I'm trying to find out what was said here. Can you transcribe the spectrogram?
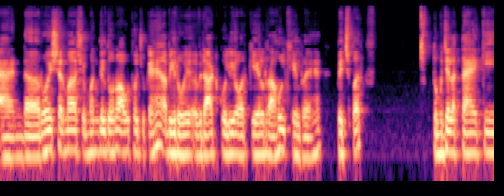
एंड रोहित शर्मा, शुभमन गिल दोनों आउट हो चुके हैं। अभी विराट कोहली और के राहुल खेल रहे हैं पिच पर। तो मुझे लगता है कि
